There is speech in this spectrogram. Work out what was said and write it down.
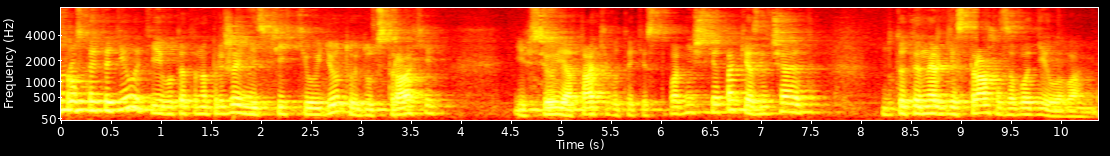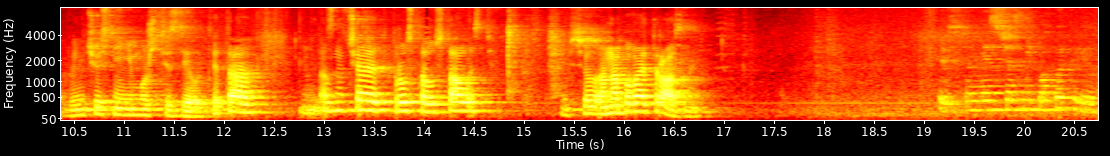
просто это делать, и вот это напряжение из психики уйдет, уйдут страхи, и все, и атаки вот эти. Панические атаки означают, вот эта энергия страха завладела вами, вы ничего с ней не можете сделать. Это означает просто усталость, и все. Она бывает разной. То есть у меня сейчас неплохой период?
